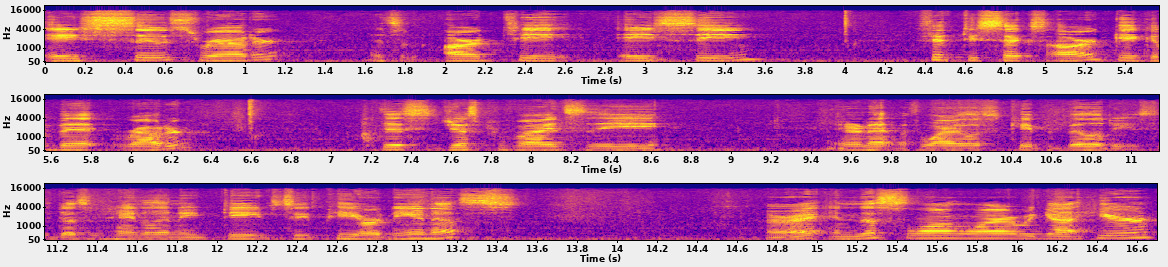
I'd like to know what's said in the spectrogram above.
ASUS router. It's an RTAC 56R gigabit router. This just provides the internet with wireless capabilities. It doesn't handle any DHCP or DNS. Alright, and this long wire we got here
